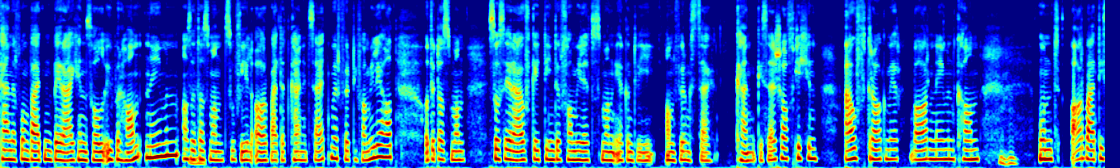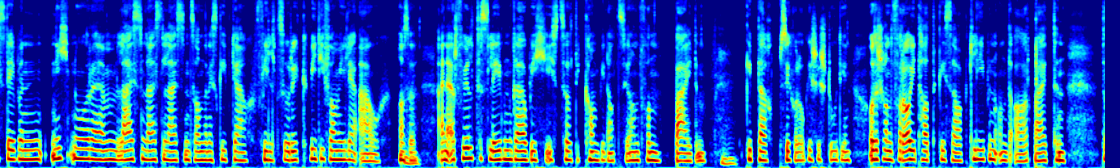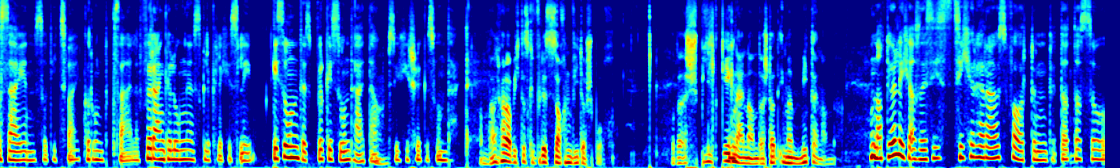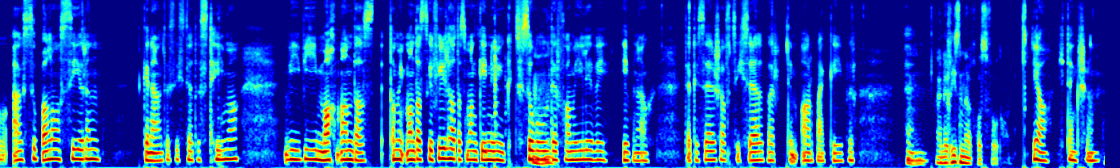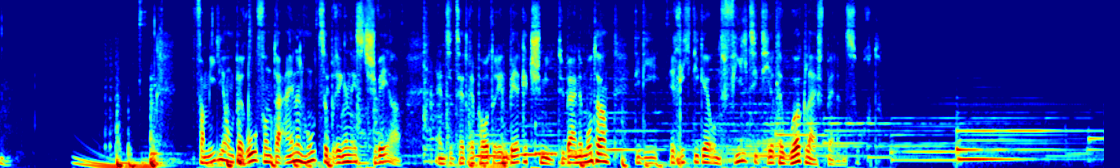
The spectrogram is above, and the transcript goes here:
keiner von beiden Bereichen soll überhand nehmen, also mhm. dass man zu viel arbeitet, keine Zeit mehr für die Familie hat oder dass man so sehr aufgeht in der Familie, dass man irgendwie Anführungszeichen keinen gesellschaftlichen Auftrag mehr wahrnehmen kann. Mhm. Und Arbeit ist eben nicht nur ähm, leisten, leisten, leisten, sondern es gibt ja auch viel zurück, wie die Familie auch. Also mhm. ein erfülltes Leben, glaube ich, ist so die Kombination von beidem. Mhm. Gibt auch psychologische Studien. Oder schon Freud hat gesagt, Lieben und Arbeiten, das seien so die zwei Grundpfeiler für ein gelungenes, glückliches Leben. Gesundes, für Gesundheit auch, mhm. psychische Gesundheit. Und manchmal habe ich das Gefühl, es ist auch ein Widerspruch. Oder es spielt gegeneinander statt immer miteinander. Natürlich, also es ist sicher herausfordernd, das so auszubalancieren. Genau, das ist ja das Thema wie, wie macht man das, damit man das Gefühl hat, dass man genügt, sowohl mhm. der Familie wie eben auch der Gesellschaft, sich selber, dem Arbeitgeber. Mhm. Ähm, Eine Riesenherausforderung. Ja, ich denke schon. Mhm. Familie und Beruf unter einen Hut zu bringen, ist schwer. NZZ-Reporterin Birgit Schmid über eine Mutter, die die richtige und viel zitierte Work-Life-Balance sucht.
